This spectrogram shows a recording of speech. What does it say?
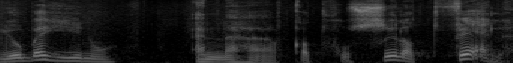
يبين أنها قد فصلت فعلا.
